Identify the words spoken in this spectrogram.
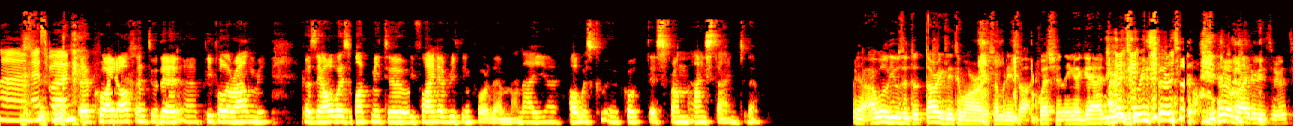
nice one. uh, quite often to the uh, people around me because they always want me to define everything for them. And I uh, always quote this from Einstein to them. Yeah, I will use it directly tomorrow if somebody's questioning again research and applied research.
